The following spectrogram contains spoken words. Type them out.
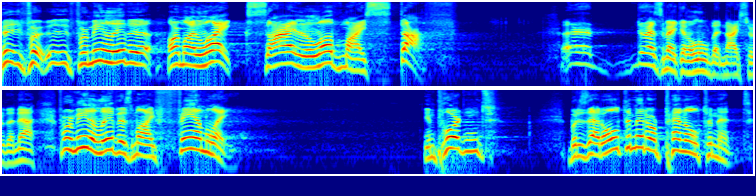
Uh, for, uh, for me to live uh, are my likes. I love my stuff. Uh, let's make it a little bit nicer than that. For me to live is my family. Important, but is that ultimate or penultimate?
